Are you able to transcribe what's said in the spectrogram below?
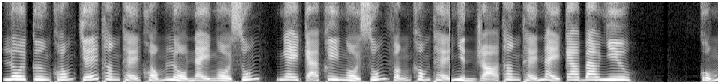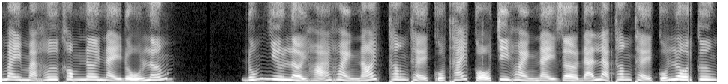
Lôi cương khống chế thân thể khổng lồ này ngồi xuống, ngay cả khi ngồi xuống vẫn không thể nhìn rõ thân thể này cao bao nhiêu. Cũng may mà hư không nơi này đủ lớn. Đúng như lời hỏa hoàng nói, thân thể của thái cổ chi hoàng này giờ đã là thân thể của lôi cương.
